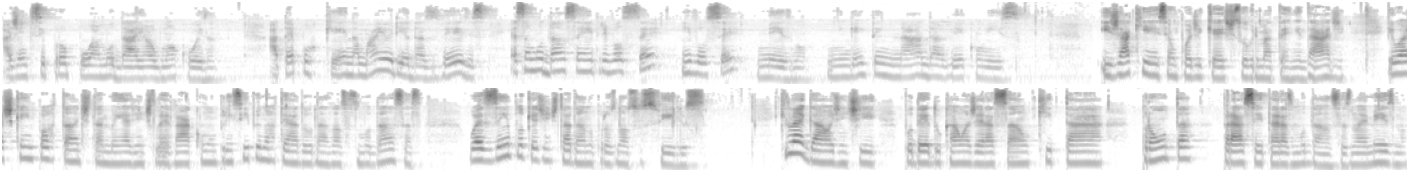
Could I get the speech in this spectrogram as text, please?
A gente se propor a mudar em alguma coisa. Até porque, na maioria das vezes, essa mudança é entre você e você mesmo. Ninguém tem nada a ver com isso. E já que esse é um podcast sobre maternidade, eu acho que é importante também a gente levar como um princípio norteador nas nossas mudanças o exemplo que a gente está dando para os nossos filhos. Que legal a gente poder educar uma geração que está pronta para aceitar as mudanças, não é mesmo?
